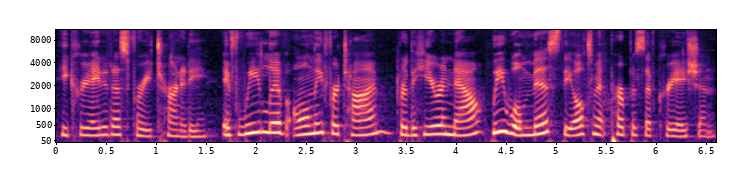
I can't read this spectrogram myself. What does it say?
He created us for eternity. If we live only for time, for the here and now, we will miss the ultimate purpose of creation.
